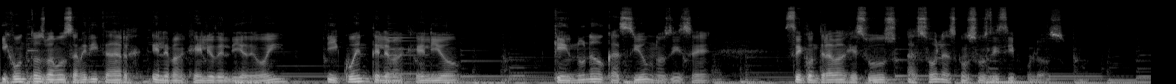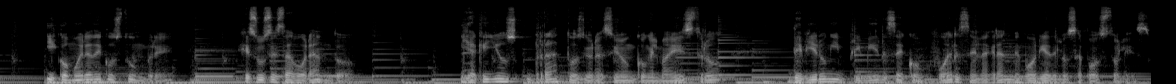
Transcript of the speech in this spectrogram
Y juntos vamos a meditar el Evangelio del día de hoy y cuenta el Evangelio que en una ocasión nos dice, se encontraba Jesús a solas con sus discípulos. Y como era de costumbre, Jesús estaba orando, y aquellos ratos de oración con el Maestro debieron imprimirse con fuerza en la gran memoria de los apóstoles.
